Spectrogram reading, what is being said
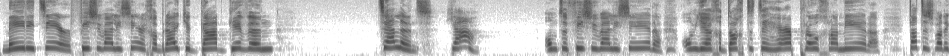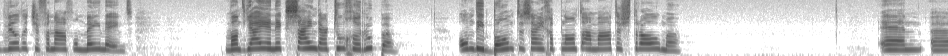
Mediteer, visualiseer, gebruik je God-given talent. Ja, om te visualiseren, om je gedachten te herprogrammeren. Dat is wat ik wil dat je vanavond meeneemt. Want jij en ik zijn daartoe geroepen. Om die boom te zijn geplant aan waterstromen. En uh,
